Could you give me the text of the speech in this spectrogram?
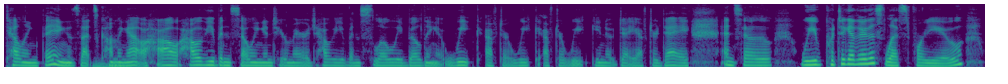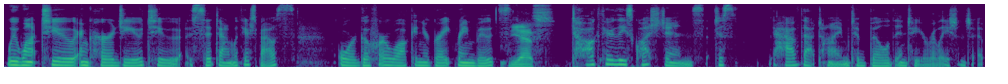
telling things that's mm-hmm. coming out. How how have you been sowing into your marriage? How have you been slowly building it week after week after week, you know, day after day? And so we've put together this list for you. We want to encourage you to sit down with your spouse or go for a walk in your great rain boots. Yes. Talk through these questions. Just have that time to build into your relationship.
